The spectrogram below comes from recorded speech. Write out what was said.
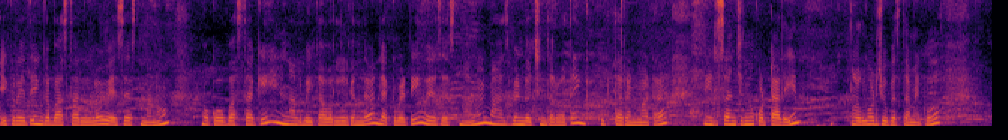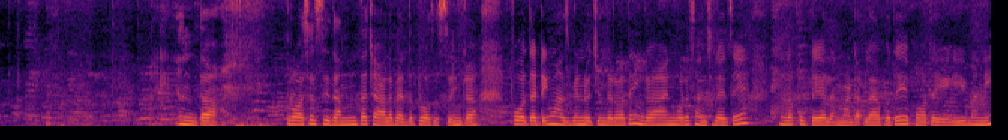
ఇక్కడైతే ఇంకా బస్తాలలో వేసేస్తున్నాను. ఒక్కో బస్తాకి నలభై కవర్ల కింద లెక్కబెట్టి వేసేస్తున్నాను. మా హస్బెండ్ వచ్చిన తర్వాత ఇంకా కుడతారనమాట నీళ్ళ సంచులను కుట్టాలి. అది కూడా చూపిస్తాను మీకు. ఎంత ప్రాసెస్ ఇదంతా చాలా పెద్ద ప్రాసెస్. ఇంకా ఫోర్ థర్టీకి మా హస్బెండ్ వచ్చిన తర్వాత ఇంకా ఆయన కూడా సంచులు అయితే ఇలా కుట్టేయాలన్నమాట. లేకపోతే పోతాయి మనీ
